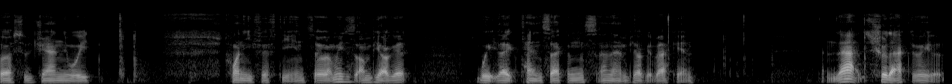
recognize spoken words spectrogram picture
1st of January 2015, so let me just unplug it, wait like 10 seconds, and then plug it back in. And that should activate it.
